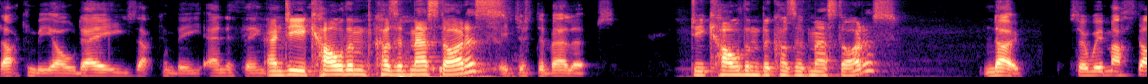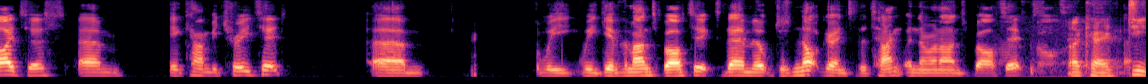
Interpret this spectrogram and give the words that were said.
That can be old age. That can be anything. And do you cull them because of mastitis? it just develops. Do you cull them because of mastitis? No. So with mastitis, um, it can be treated. Um, we we give them antibiotics. Their milk does not go into the tank when they're on antibiotics. Okay. Do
